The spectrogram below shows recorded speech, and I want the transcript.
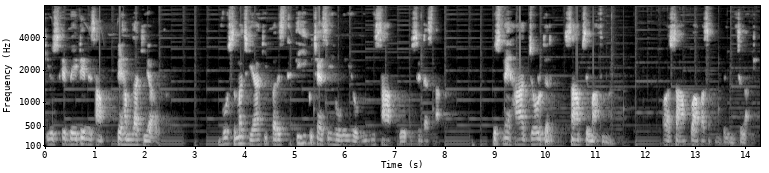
कि उसके बेटे ने सांप पे हमला किया होगा। वो समझ गया कि परिस्थिति ही कुछ ऐसी हो गई होगी कि सांप को उसे डसना उसने हाथ जोड़कर सांप से माफ़ी मांगी और सांप वापस अपने बिल में चला गया।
